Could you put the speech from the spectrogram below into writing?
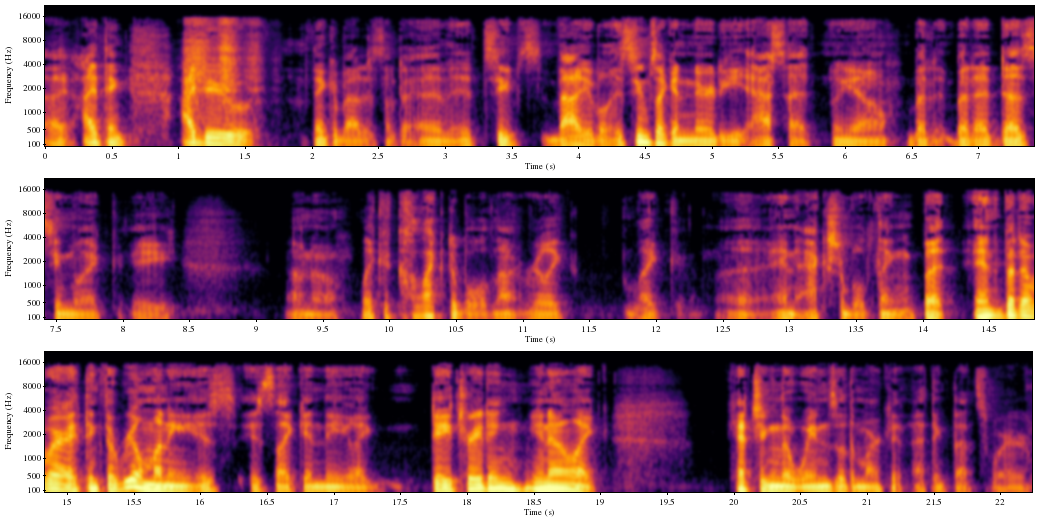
I, I think I do think about it sometimes, it seems valuable. It seems like a nerdy asset, you know, but but it does seem like a, I don't know, like a collectible, not really like uh, an actionable thing. But and but where I think the real money is is like in the like day trading, you know, like catching the winds of the market. I think that's where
